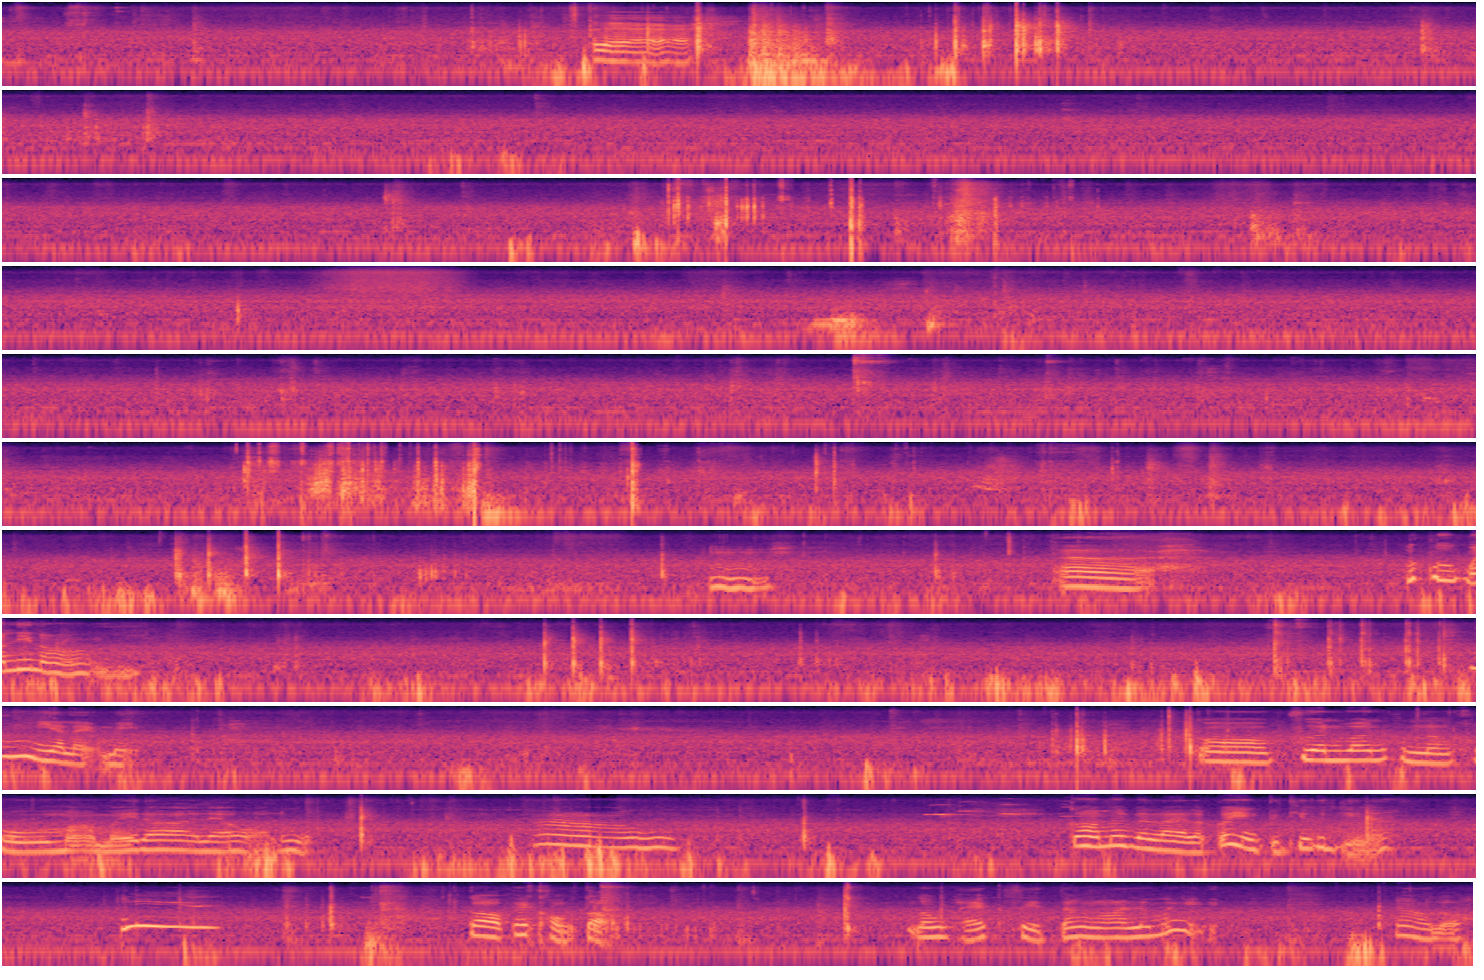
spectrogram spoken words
เอออืมเออลูกๆมานี่หน่อยไม่มีอะไรไหมก็เพื่อนบ้านคนนั้นเขามาไม่ได้แล้วอะลูกอ้าวก็ไม่เป็นไรแล้วก็ยังไปเที่ยวกันดีนะ ก็แพ็คของต่อ เราแพ็กเสร็จตั้งนานแล้วไม่อ้าวเหรอ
